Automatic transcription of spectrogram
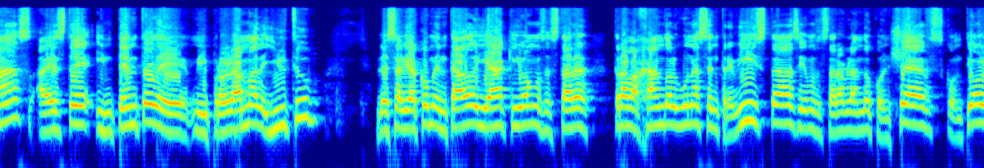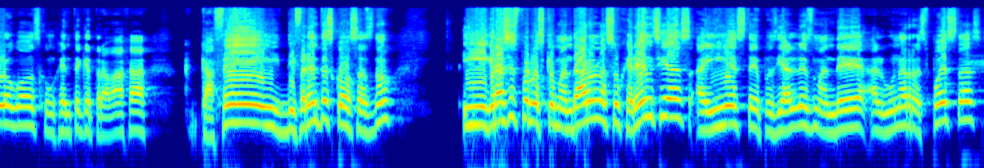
más a este intento de mi programa de YouTube. Les había comentado ya que íbamos a estar trabajando algunas entrevistas, íbamos a estar hablando con chefs, con teólogos, con gente que trabaja café y diferentes cosas, ¿no? Y gracias por los que mandaron las sugerencias. Ahí, este, pues ya les mandé algunas respuestas.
